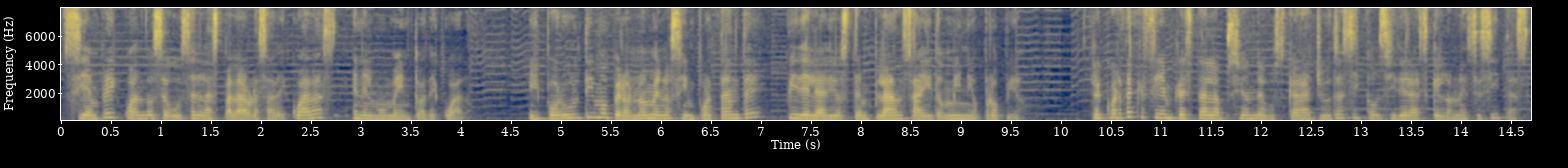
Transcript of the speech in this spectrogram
siempre y cuando se usen las palabras adecuadas en el momento adecuado. Y por último, pero no menos importante, pídele a Dios templanza y dominio propio. Recuerda que siempre está la opción de buscar ayuda si consideras que lo necesitas,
